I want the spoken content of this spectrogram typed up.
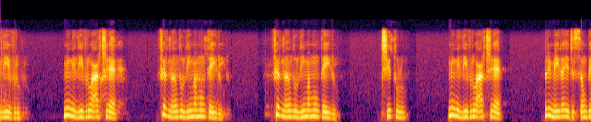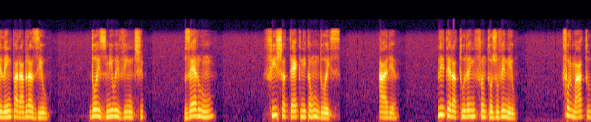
livro. Mini livro arte é. Fernando Lima Monteiro. Fernando Lima Monteiro. Título. Mini livro arte é. Primeira edição Belém para Brasil. 2020. 01. Ficha técnica 12. Área. Literatura infanto-juvenil. Formato:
